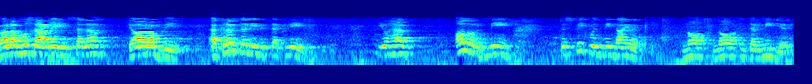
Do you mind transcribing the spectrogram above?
قال موسى عليه السلام يا ربي أكرمتني بالتكليم You have honored me to speak with me directly. no, no intermediary.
